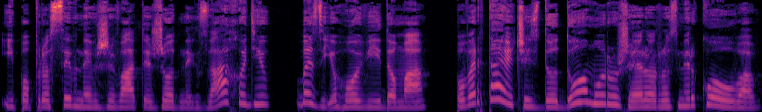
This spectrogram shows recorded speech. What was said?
і попросив не вживати жодних заходів без його відома. Повертаючись додому, Ружеро розмірковував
